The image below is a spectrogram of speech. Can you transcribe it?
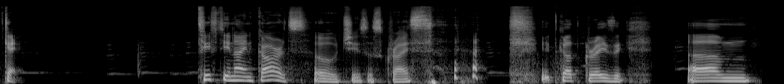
Okay. 59 cards. Oh, Jesus Christ. it got crazy. Um,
